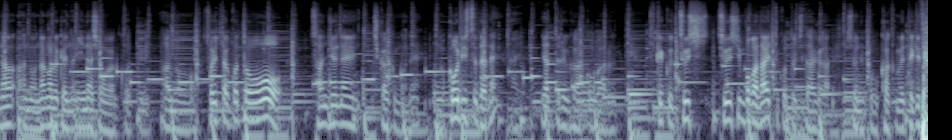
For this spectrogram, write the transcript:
なあの長野県の稲小学校というあのそういったことを30年近くもねあの公立でねはいやってる学校があるっていう結構通信通信簿がないってこと自体が非常にこう革命的だ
